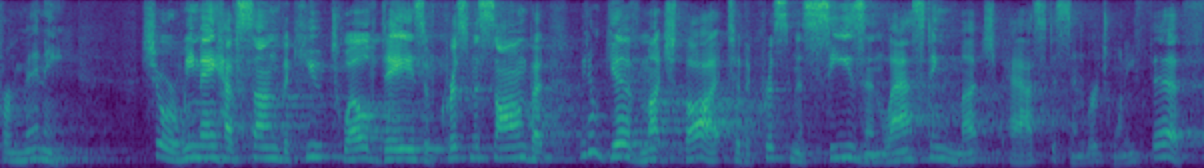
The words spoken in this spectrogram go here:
for many. Sure, we may have sung the cute 12 days of Christmas song, but we don't give much thought to the Christmas season lasting much past December 25th,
